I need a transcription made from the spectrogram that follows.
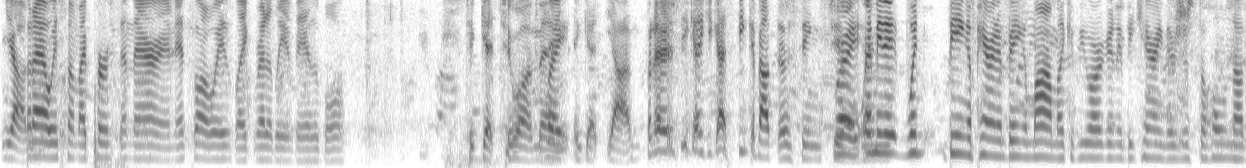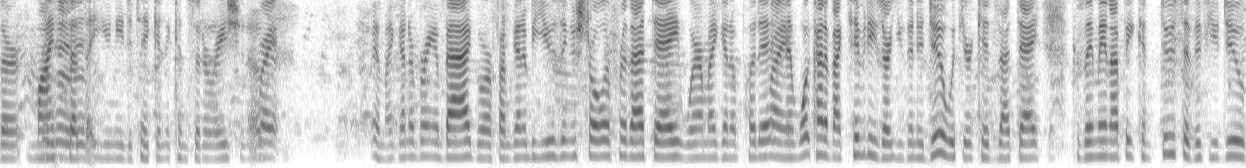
Yeah. But I always put my purse in there, and it's always like readily available. To get to them and, Right. and get yeah. But I just think like you got to think about those things too. Right. I mean, it, when being a parent and being a mom, like if you are going to be caring there's just a whole nother mindset Mm-hmm. that you need to take into consideration of Right. Am I going to bring a bag or if I'm going to be using a stroller for that day, where am I going to put it? Right. And what kind of activities are you going to do with your kids that day? Because they may not be conducive if you do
